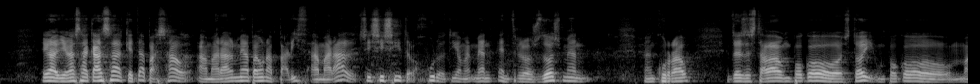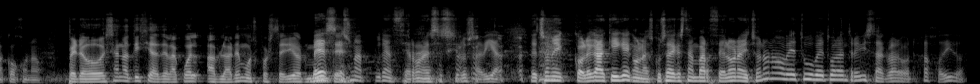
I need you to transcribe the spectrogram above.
Llega, llegas a casa, ¿qué te ha pasado? Amaral me ha pegado una paliza. Amaral, sí, sí, sí, te lo juro, tío. me- me han- entre los dos me han, han currado. Entonces estaba un poco, estoy un poco acojonado. Pero esa noticia de la cual hablaremos posteriormente... ¿Ves? Es una puta encerrona, eso sí lo sabía. De hecho, mi colega aquí, que con la excusa de que está en Barcelona, ha dicho, no, no, ve tú, ve tú a la entrevista. Claro, ha jodido.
